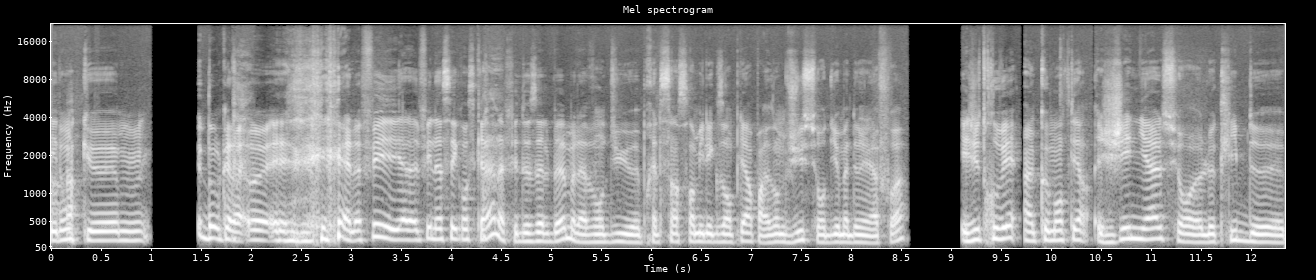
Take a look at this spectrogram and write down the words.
Et donc, euh, donc elle, a, ouais, elle- elle a fait, elle a fait une assez grosse carrière. Elle a fait deux albums. Elle a vendu euh, près de 500 000 exemplaires, par exemple, juste sur Dieu m'a donné la foi. Et j'ai trouvé un commentaire génial sur euh, le clip de,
